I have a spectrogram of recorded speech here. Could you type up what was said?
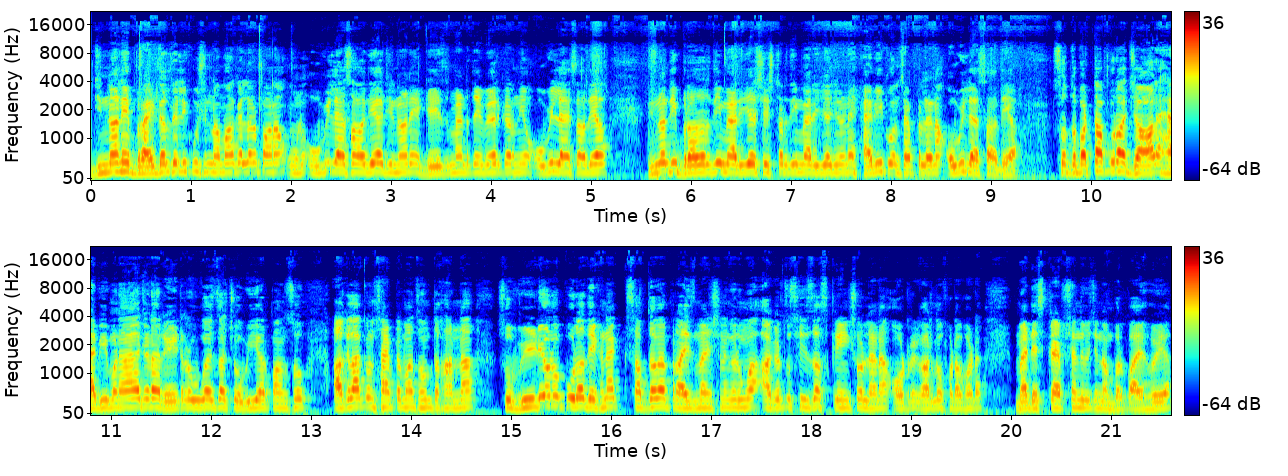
ਜਿਨ੍ਹਾਂ ਨੇ ਬ੍ਰਾਈਡਲ ਦੇ ਲਈ ਕੁਝ ਨਵਾਂ ਕਲਰ ਪਾਣਾ ਹੁਣ ਉਹ ਵੀ ਲੈ ਸਕਦੇ ਆ, ਜਿਨ੍ਹਾਂ ਨੇ ਅਗੇਜਮੈਂਟ ਤੇ ਵੇਅਰ ਕਰਨੀ ਉਹ ਵੀ ਲੈ ਸਕਦੇ ਆ। ਜਿਨ੍ਹਾਂ ਦੀ ਬ੍ਰਦਰ ਦੀ ਮੈਰਿਜ ਆ ਸਿਸਟਰ ਦੀ ਮੈਰਿਜ ਆ, ਜਿਨ੍ਹਾਂ ਨੇ ਹੈਵੀ ਕਨਸੈਪਟ ਲੈਣਾ, ਉਹ ਵੀ ਲੈ ਸਕਦੇ ਆ। ਸੋ ਦੁਪੱਟਾ ਪੂਰਾ ਜਾਲ ਹੈਵੀ ਬਣਾਇਆ, ਜਿਹੜਾ ਰੇਟ ਰਹੂਗਾ ਇਸ ਦਾ 24500 ਅਗਲਾ ਕਨਸੈਪਟ ਮੈਂ ਤੁਹਾਨੂੰ ਦਿਖਾਣਾ ਸੋ ਵੀਡੀਓ ਨੂੰ ਪੂਰਾ ਦੇਖਣਾ, ਸਭ ਦਾ ਮੈਂ ਪ੍ਰਾਈਸ ਮੈਂਸ਼ਨ ਕਰੂੰਗਾ। ਅਗਰ ਤੁਸੀਂ ਇਸ ਦਾ ਸਕਰੀਨਸ਼ਾਟ ਲੈਣਾ ਆਰਡਰ ਕਰ ਲਓ ਫਟਾਫਟ। ਮੈਂ ਡਿਸਕ੍ਰਿਪਸ਼ਨ ਦੇ ਵਿੱਚ ਨੰਬਰ ਪਾਏ ਹੋਏ ਆ,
